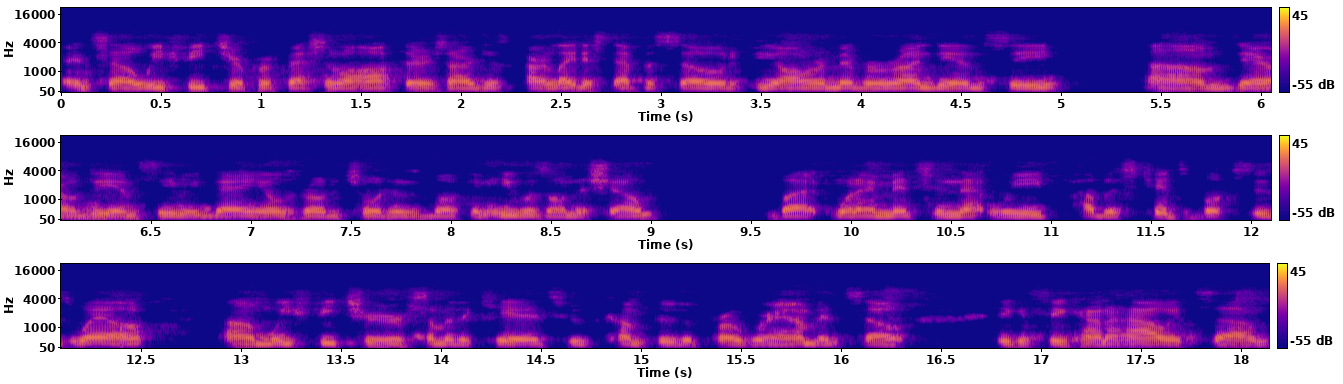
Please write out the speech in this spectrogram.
And so we feature professional authors. Our just our latest episode, if you all remember Run DMC, um, Darryl mm-hmm. DMC McDaniels wrote a children's book and he was on the show. But when I mentioned that we publish kids books as well, um, we feature some of the kids who come through the program. And so you can see kind of how it's um,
